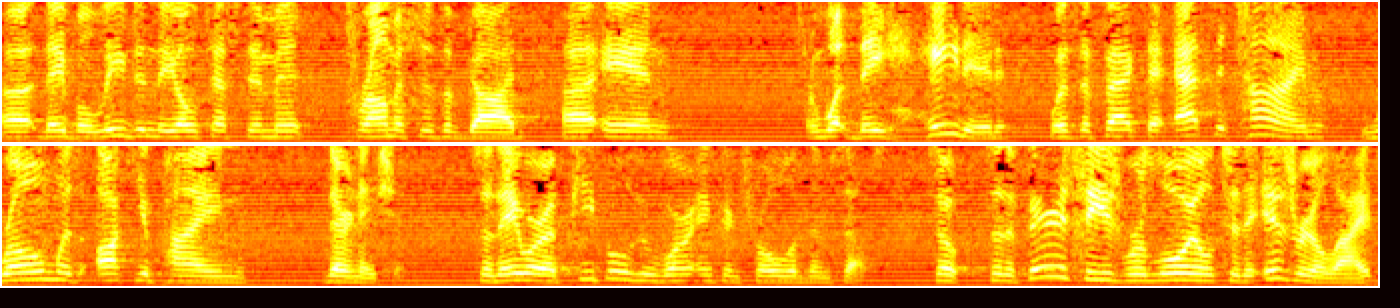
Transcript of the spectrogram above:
Uh, they believed in the Old Testament promises of God, uh, and, and what they hated was the fact that at the time Rome was occupying their nation. So they were a people who weren't in control of themselves. So, so the Pharisees were loyal to the Israelites,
